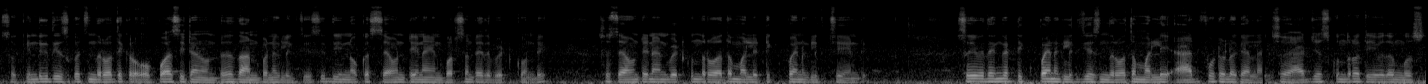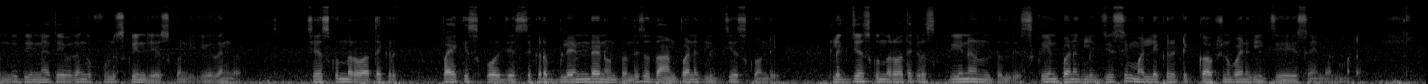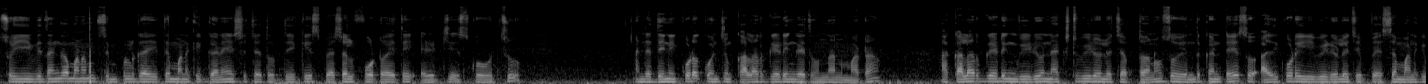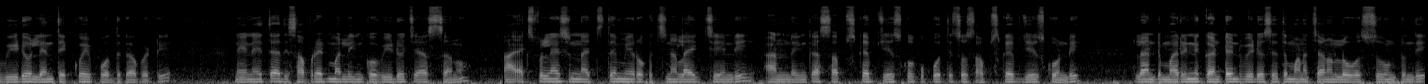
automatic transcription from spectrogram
సో కిందికి తీసుకొచ్చిన తర్వాత ఇక్కడ ఒపాసిటీ అని ఉంటుంది దానిపైన క్లిక్ చేసి దీన్ని ఒక సెవెంటీ నైన్ పర్సెంట్ అయితే పెట్టుకోండి. సో సెవెంటీ నైన్ పెట్టుకున్న తర్వాత మళ్ళీ టిక్ పైన క్లిక్ చేయండి. సో ఈ విధంగా టిక్ పైన క్లిక్ చేసిన తర్వాత మళ్ళీ యాడ్ ఫోటోలోకి వెళ్ళాలి. సో యాడ్ చేసుకున్న తర్వాత ఈ విధంగా వస్తుంది? దీన్ని అయితే ఈ విధంగా ఫుల్ స్క్రీన్ చేసుకోండి ఈ విధంగా. చేసుకున్న తర్వాత ఇక్కడ పైకి స్క్రోల్ చేస్తే ఇక్కడ బ్లెండ్ అని ఉంటుంది. సో దానిపైన క్లిక్ చేసుకోండి. క్లిక్ చేసుకున్న తర్వాత ఇక్కడ స్క్రీన్ అని ఉంటుంది. స్క్రీన్ పైన క్లిక్ చేసి మళ్ళీ ఇక్కడ టిక్ ఆప్షన్ పైన క్లిక్ చేసేయండి అనమాట సో ఈ విధంగా మనం సింపుల్గా అయితే మనకి గణేష్ చతుర్థికి స్పెషల్ ఫోటో అయితే ఎడిట్ చేసుకోవచ్చు. అంటే దీనికి కూడా కొంచెం కలర్ గ్రేడింగ్ అయితే ఉందన్నమాట. ఆ కలర్ గ్రేడింగ్ వీడియో నెక్స్ట్ వీడియోలో చెప్తాను. సో ఎందుకంటే సో అది కూడా ఈ వీడియోలో చెప్పేస్తే మనకి వీడియో లెంత్ ఎక్కువైపోద్ది కాబట్టి నేనైతే అది సపరేట్ మళ్ళీ ఇంకో వీడియో చేస్తాను. ఆ ఎక్స్ప్లెనేషన్ నచ్చితే మీరు ఒక చిన్న లైక్ చేయండి. అండ్ ఇంకా సబ్స్క్రైబ్ చేసుకోకపోతే సో సబ్స్క్రైబ్ చేసుకోండి. ఇలాంటి మరిన్ని కంటెంట్ వీడియోస్ అయితే మన ఛానల్లో వస్తూ ఉంటుంది.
